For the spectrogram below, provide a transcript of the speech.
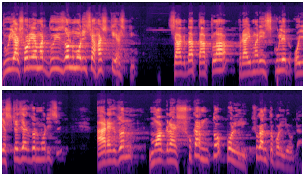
দুই আসরে আমার দুইজন মরিছে হাসতি হাসতি। চাকদা তাতলা প্রাইমারি স্কুলের ওই স্টেজে একজন মরিছে। আর একজন মগরা সুকান্ত পল্লী সুকান্ত পল্লী ওটা।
